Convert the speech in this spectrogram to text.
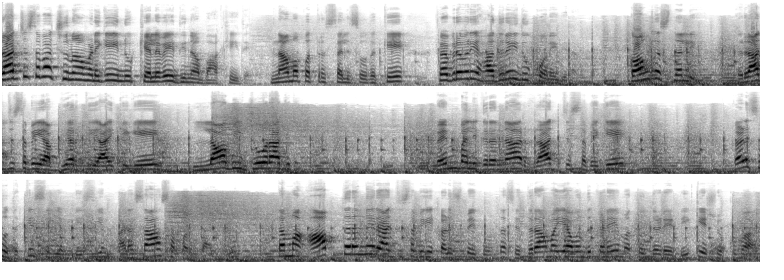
ರಾಜ್ಯಸಭಾ ಚುನಾವಣೆಗೆ ಇನ್ನು ಕೆಲವೇ ದಿನ ಬಾಕಿ ಇದೆ. ನಾಮಪತ್ರ ಸಲ್ಲಿಸುವುದಕ್ಕೆ ಫೆಬ್ರವರಿ ಹದಿನೈದು ಕೊನೆ ದಿನ. ಕಾಂಗ್ರೆಸ್ನಲ್ಲಿ ರಾಜ್ಯಸಭೆಯ ಅಭ್ಯರ್ಥಿ ಆಯ್ಕೆಗೆ ಲಾಬಿ ಜೋರಾಗಿದೆ. ಬೆಂಬಲಿಗರನ್ನ ರಾಜ್ಯಸಭೆಗೆ ಕಳಿಸೋದಕ್ಕೆ ಸಿಎಂ, ಡಿಸಿಎಂ ಹರಸಾಹಸ ಪಡ್ತಾ ಇದ್ದು ತಮ್ಮ ಆಪ್ತರನ್ನೇ ರಾಜ್ಯಸಭೆಗೆ ಕಳಿಸಬೇಕು ಅಂತ ಸಿದ್ದರಾಮಯ್ಯ ಒಂದು ಕಡೆ ಮತ್ತೊಂದೆಡೆ ಡಿ ಕೆ ಶಿವಕುಮಾರ್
